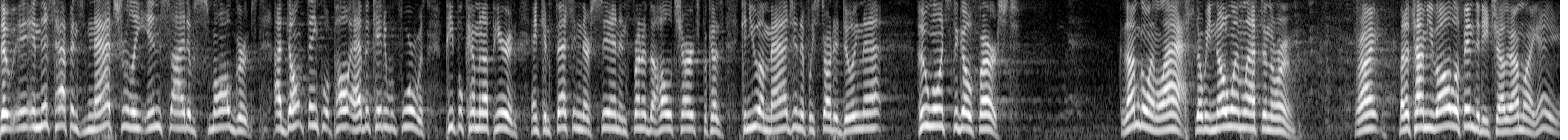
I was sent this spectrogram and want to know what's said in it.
And this happens naturally inside of small groups. I don't think what Paul advocated before was people coming up here and, and confessing their sin in front of the whole church, because can you imagine if we started doing that? Who wants to go first? Because I'm going last. There'll be no one left in the room, right? By the time you've all offended each other, I'm like, hey,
